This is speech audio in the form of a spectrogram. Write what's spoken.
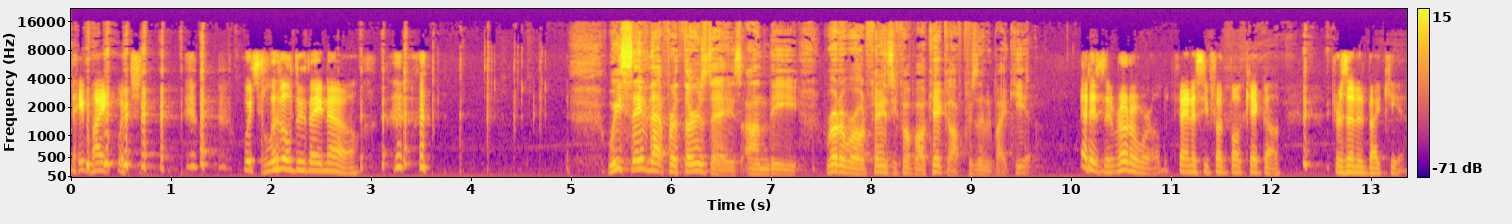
they might, which which little do they know. we saved that for Thursdays on the Roto World Fantasy Football Kickoff presented by Kia. That is the Roto World Fantasy Football Kickoff presented by Kia.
